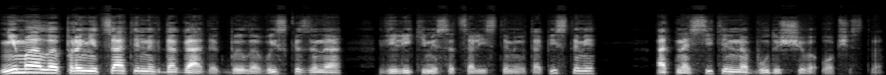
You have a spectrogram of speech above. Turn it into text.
Немало проницательных догадок было высказано великими социалистами-утопистами относительно будущего общества.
